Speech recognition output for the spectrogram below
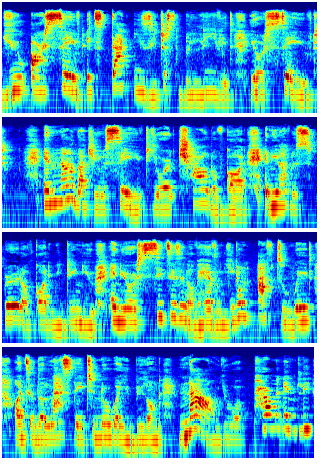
You are saved. It's that easy. Just believe it. You're saved. And now that you're saved, you're a child of God and you have the Spirit of God within you and you're a citizen of heaven, you don't have to wait until the last day to know where you belong. Now you are permanently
